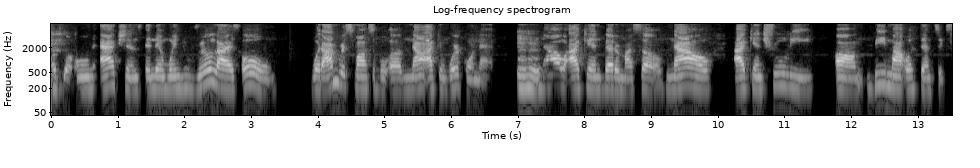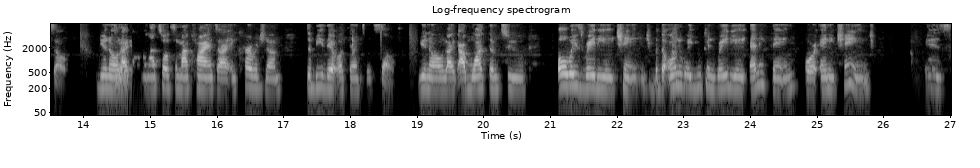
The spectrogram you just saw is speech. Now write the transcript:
of your own actions and then when you realize oh what i'm responsible of now i can work on that. Mm-hmm. now i can better myself. Now i can truly um, be my authentic self. You know like when i talk to my clients i encourage them to be their authentic self. You know like i want them to always radiate change but the only way you can radiate anything or any change is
